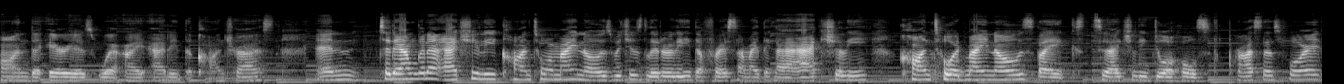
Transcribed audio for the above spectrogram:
on the areas where I added the contrast. And today I'm gonna actually contour my nose which is literally the first time I think I actually contoured my nose like to actually do a whole process for it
